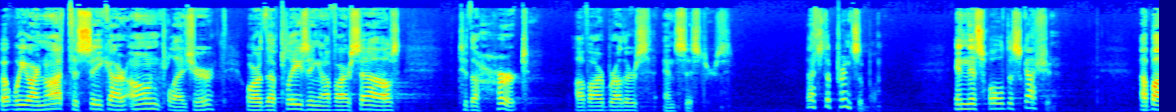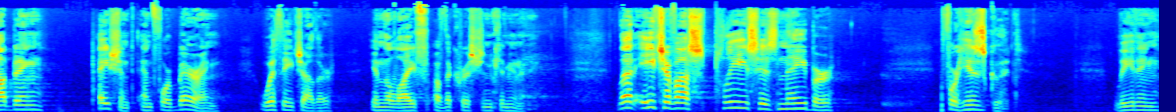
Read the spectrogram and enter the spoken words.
but we are not to seek our own pleasure or the pleasing of ourselves to the hurt of our brothers and sisters. That's the principle in this whole discussion about being patient and forbearing with each other in the life of the Christian community. Let each of us please his neighbor for his good, leading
